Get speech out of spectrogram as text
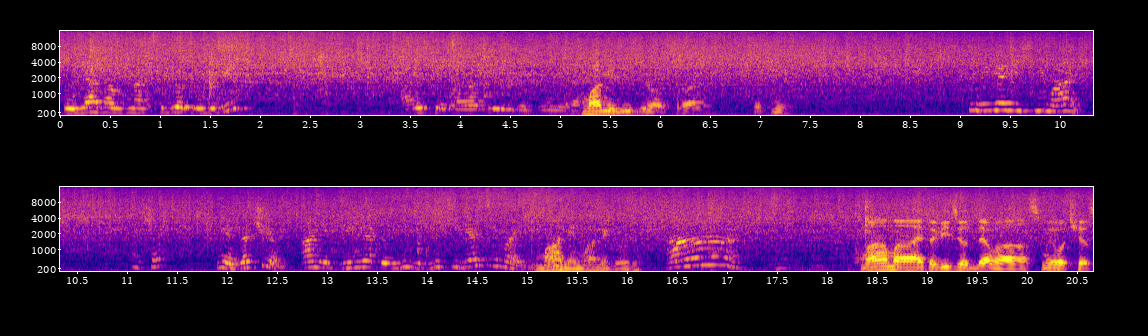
что я должна вперед умереть, а эти молодые вот умирают. Маме видео отправим. Как мы. Ты меня не снимаешь. А что? Нет, зачем? Аня, меня-то увидит, для себя снимаешь. Маме, маме говорю. А, Мама, это видео для вас. Мы вот сейчас...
